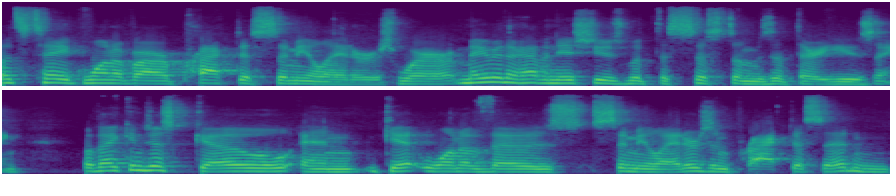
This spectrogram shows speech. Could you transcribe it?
let's take one of our practice simulators where maybe they're having issues with the systems that they're using. Well, they can just go and get one of those simulators and practice it, and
